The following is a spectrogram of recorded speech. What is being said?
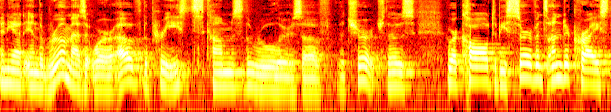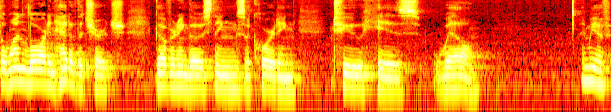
And yet, in the room, as it were, of the priests comes the rulers of the church, those who are called to be servants under Christ, the one Lord and head of the church, governing those things according to his will. And we have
